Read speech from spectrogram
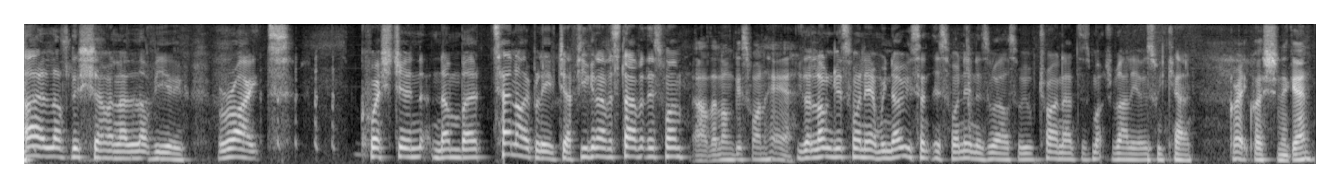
I love this show and I love you. Right. Question number 10, I believe, Jeff. You can have a stab at this one. Oh, the longest one here. You're the longest one in. We know you sent this one in as well, so we'll try and add as much value as we can. Great question again.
